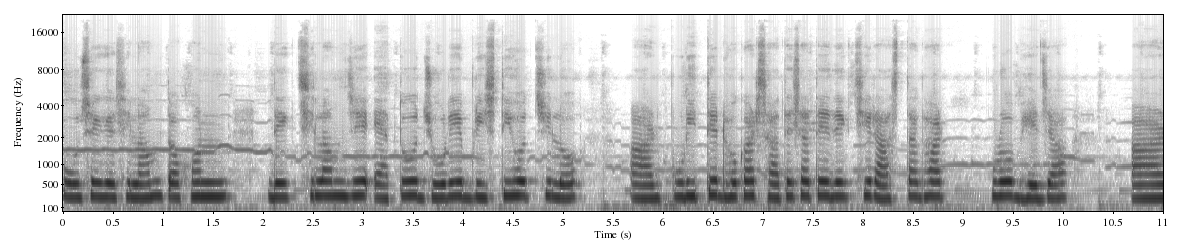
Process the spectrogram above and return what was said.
পৌঁছে গেছিলাম, তখন দেখছিলাম যে এত জোরে বৃষ্টি হচ্ছিল আর পুরীতে ঢোকার সাথে সাথে দেখছি রাস্তাঘাট পুরো ভেজা। আর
